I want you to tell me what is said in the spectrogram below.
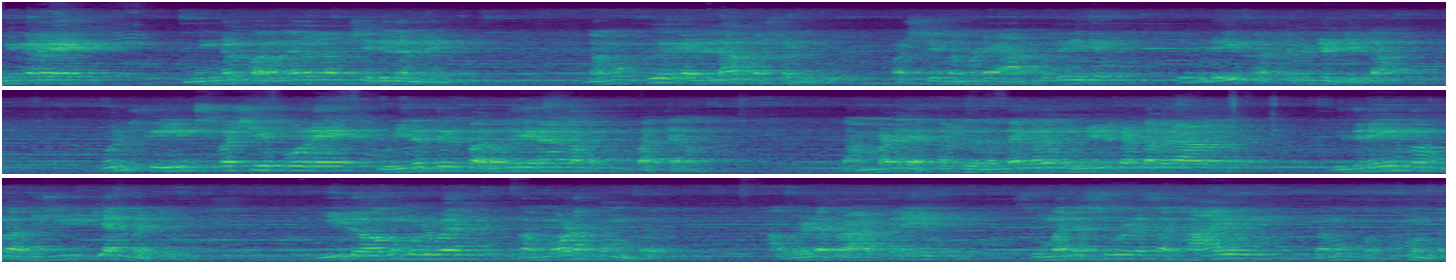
നിങ്ങളെ നിങ്ങൾ പറഞ്ഞതെല്ലാം ശരി തന്നെ. നമുക്ക് എല്ലാം നഷ്ടപ്പെട്ടു. പക്ഷെ നമ്മുടെ ആത്മധൈര്യം എവിടെയും നഷ്ടപ്പെട്ടിട്ടില്ല. ഒരു ഫീൽഡ്സ് പക്ഷിയെ പോലെ ഉയരത്തിൽ പറന്നു തീരാൻ നമുക്ക് പറ്റണം. നമ്മൾ എത്ര ദുരന്തങ്ങൾ മുന്നിൽ കണ്ടവരാണ് ഇതിനെയും നമുക്ക് അതിജീവിക്കാൻ പറ്റും. ഈ ലോകം മുഴുവൻ നമ്മോടൊപ്പമുണ്ട്. അവരുടെ പ്രാർത്ഥനയും സുമനസ്സുകളുടെ സഹായവും നമുക്കൊപ്പമുണ്ട്.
